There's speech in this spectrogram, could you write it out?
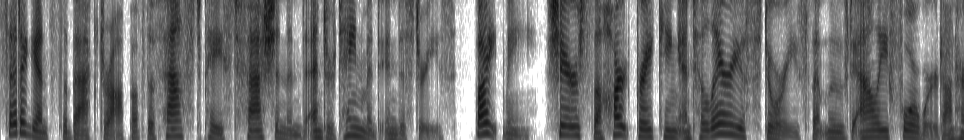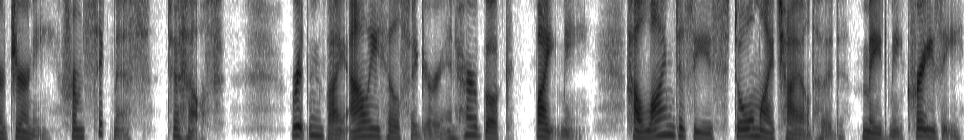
Set against the backdrop of the fast paced fashion and entertainment industries, Bite Me shares the heartbreaking and hilarious stories that moved Ali forward on her journey from sickness to health written by Ali Hilfiger in her book, Bite Me How Lyme Disease Stole My Childhood, Made Me Crazy,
